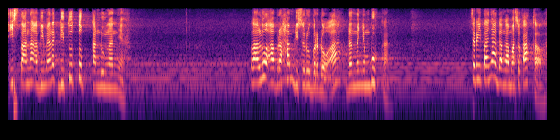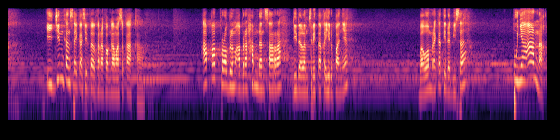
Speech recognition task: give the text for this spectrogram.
istana Abimelek ditutup kandungannya. Lalu Abraham disuruh berdoa dan menyembuhkan ceritanya agak nggak masuk akal. Izinkan saya kasih tahu kenapa nggak masuk akal. Apa problem Abraham dan Sarah di dalam cerita kehidupannya? Bahwa mereka tidak bisa punya anak.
